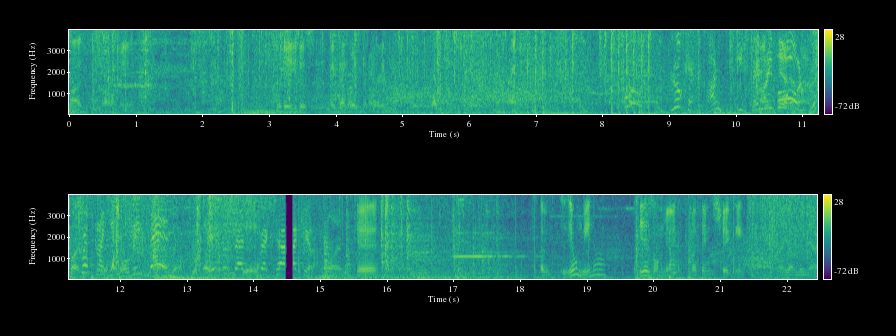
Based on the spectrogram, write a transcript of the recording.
Not, not on me. Or did you just make that noise for no reason? Look, everyone. He's been Oh, reborn. never. Just like the movie says. Isn't that spectacular? One. Okay. Uh, Is he on me now? He is on me. My thing's shaking. You on me now.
